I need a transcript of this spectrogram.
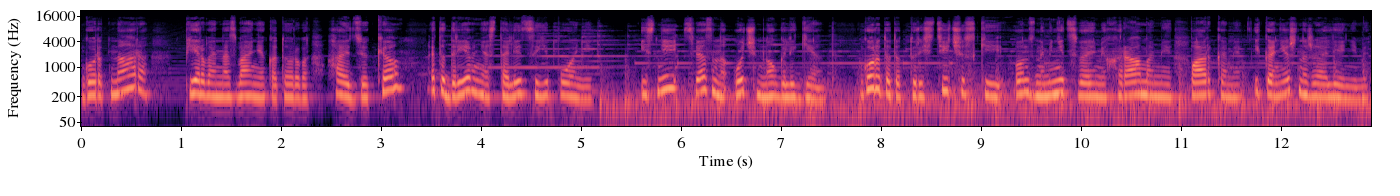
Город Нара, первое название которого Хайдзюкё, это древняя столица Японии, и с ней связано очень много легенд. Город этот туристический, он знаменит своими храмами, парками и, конечно же, оленями,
